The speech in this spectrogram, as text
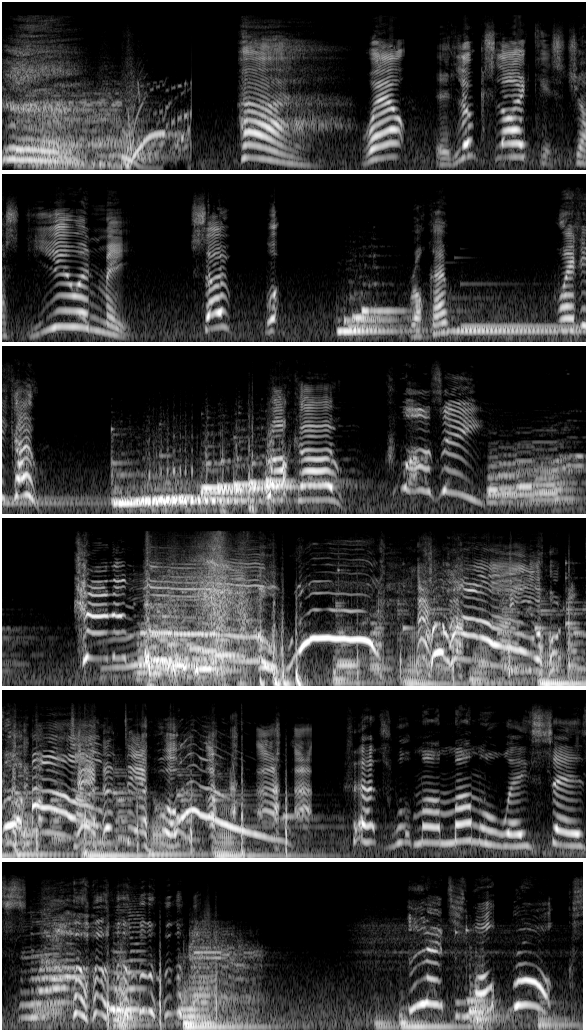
Ah, well, it looks like it's just you and me. So, what? Rocco? Where'd he go? Rocco! Kwazii! Cannonball! Daredevil! That's what my mum always says. Let's swap rocks.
